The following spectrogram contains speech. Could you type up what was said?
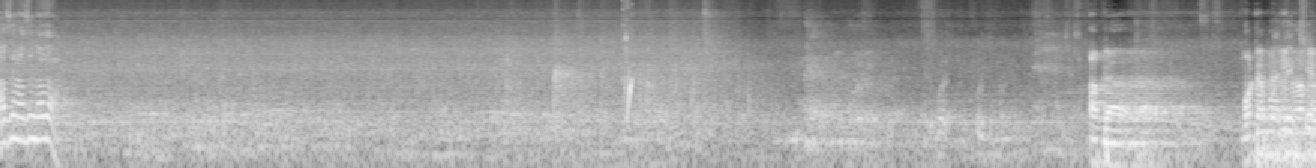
আসুন আসুন দাদা আমরা মোটামুটি ভাবে দেখছেন,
